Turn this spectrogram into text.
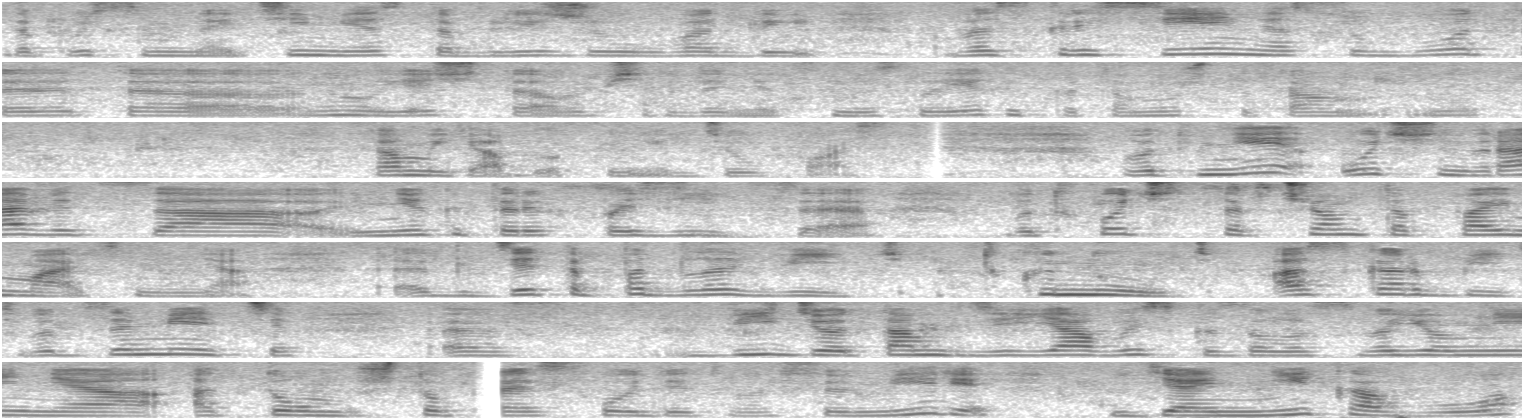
допустим, найти место ближе у воды. Воскресенье, суббота, это, ну, я считаю, вообще туда нет смысла ехать, потому что там, ну, там и яблоко негде упасть. Вот мне очень нравится некоторых позиция. Вот хочется в чем-то поймать меня, э, где-то подловить, ткнуть, оскорбить. Вот заметьте, э, в видео, там, где я высказала свое мнение о том, что происходит во всем мире, я никого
